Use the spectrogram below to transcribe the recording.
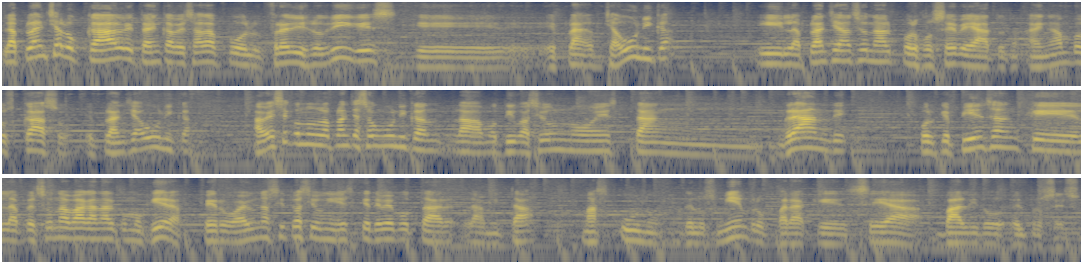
La plancha local está encabezada por Freddy Rodríguez, que es plancha única, y la plancha nacional por José Beato. En ambos casos es plancha única. A veces cuando las planchas son únicas, la motivación no es tan grande, porque piensan que la persona va a ganar como quiera, pero hay una situación y es que debe votar la mitad más uno de los miembros para que sea válido el proceso.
